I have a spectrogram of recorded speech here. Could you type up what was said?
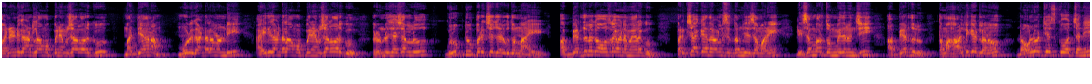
పన్నెండు గంటల ముప్పై నిమిషాల వరకు మధ్యాహ్నం మూడు గంటల నుండి ఐదు గంటల ముప్పై నిమిషాల వరకు రెండు సెషన్లు గ్రూప్ టూ పరీక్ష జరుగుతున్నాయి. అభ్యర్థులకు అవసరమైన మేరకు పరీక్షా కేంద్రాలను సిద్ధం చేశామని డిసెంబర్ తొమ్మిది నుంచి అభ్యర్థులు తమ హాల్ టికెట్లను డౌన్లోడ్ చేసుకోవచ్చని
